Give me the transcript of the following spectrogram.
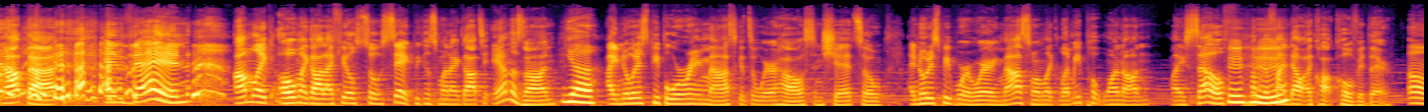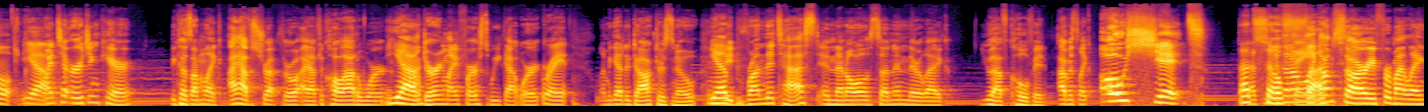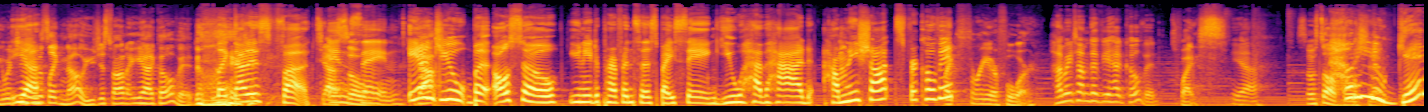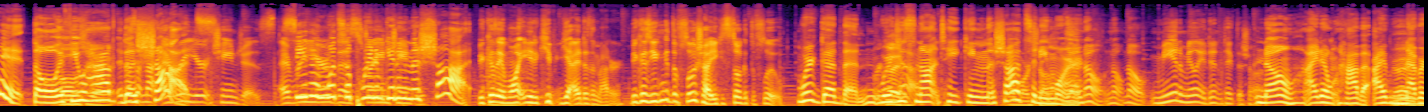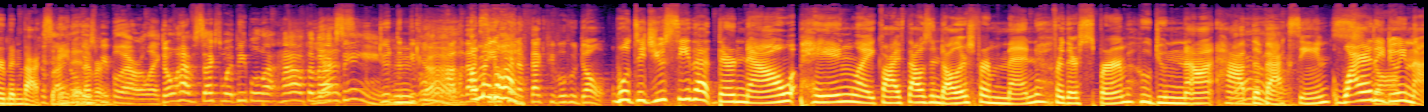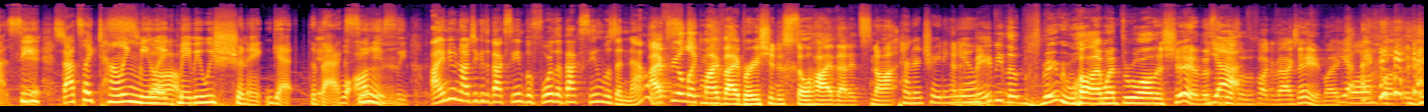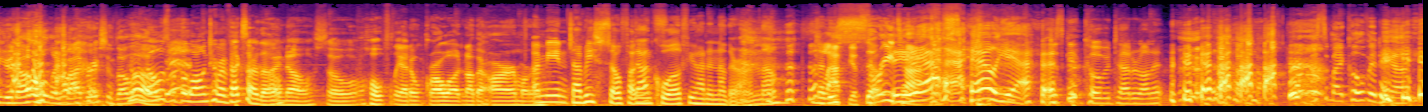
Not that. and then I'm like, oh my god, I feel so sick because when I got to Amazon, Yeah. I noticed people were wearing masks. It's a warehouse and shit. So I noticed people were wearing masks. So I'm like, let me put one on myself. Mm-hmm. to find out, I caught COVID there. Oh, yeah. Went to urgent care because I'm like, I have strep throat. I have to call out of work. Yeah. During my first week at work. Right. Let me get a doctor's note. Yep. They'd run the test, and then all of a sudden they're like, you have COVID. I was like, oh shit. That's so And then I'm like, I'm sorry for my language. And Yeah. he was like, no, you just found out you had COVID. Like that is fucked. Yeah, so- Insane. And that- you, but also you need to preference this by saying you have had how many shots for COVID? like three or four How many times have you had COVID? twice. Yeah. So it's all how bullshit. do you get it though if you have It the doesn't matter. shots? Every year it changes. Every See, then year what's the, point of strain getting the shot? Because they want you to keep. Yeah, it doesn't matter. Because you can get the flu shot, you can still get the flu. We're good then. We're, good. just not taking the shots more shots. anymore. Yeah, no, no, no. Me and Emelia didn't take the shot. No, I don't have it. I've never been 'Cause I know vaccinated. there's Never. people that are like, don't have sex with people that have the Yes. vaccine. dude. The people Yeah. who have the Oh my vaccine can affect people who don't. Well, did you see that they're now paying like five thousand dollars for men for their sperm who do not have the vaccine? Why are they doing that? See, it. that's like telling me like maybe we shouldn't get the vaccine. Well, obviously, I knew not to get the vaccine before the vaccine was announced. I feel like my vibration is so high that it's not. penetrating And you. maybe the maybe while I went through all this shit, that's Yeah. because of the fucking vaccine. Like, Yeah. well, you know, like vibrations all who low. knows what the long term effects are though. I know. So hopefully I don't grow another arm or I mean, That'd be so fucking cool if you had another arm though. That'd slap you so- three times. Yeah, hell yeah. just get COVID tatted on it. This is my COVID hand.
